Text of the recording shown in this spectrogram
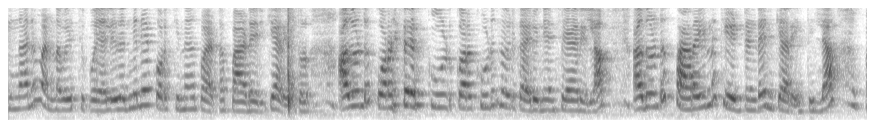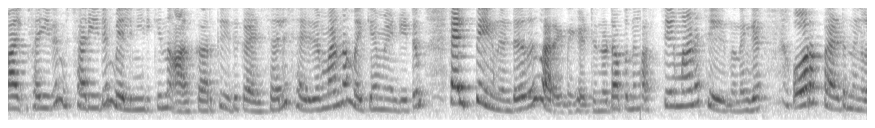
എങ്ങാനും വണ്ണം വെച്ച് പോയാൽ ഇത് ഇതെങ്ങനെയാണ് കുറയ്ക്കുന്നത് പാട്ട പാടെ എനിക്ക് അറിയത്തുള്ളൂ. അതുകൊണ്ട് കുറേ കുറെ കൂടുന്ന ഒരു കാര്യം ഞാൻ ചെയ്യാറില്ല. അതുകൊണ്ട് പറയുന്ന കേട്ടിട്ടുണ്ട് എനിക്കറിയത്തില്ല ശരീരം ശരീരം മെലിഞ്ഞിരിക്കുന്ന ആൾക്കാർക്ക് ഇത് കഴിച്ചാൽ ശരീരം വണ്ണം വയ്ക്കാൻ വേണ്ടിയിട്ടും ഹെൽപ്പ് ചെയ്യുന്നുണ്ട് എന്ന് പറയുന്നത് കേട്ടിട്ടുണ്ട്. കേട്ടോ അപ്പോൾ നിങ്ങൾ ഫസ്റ്റ് ടൈമാണ് ചെയ്യുന്നതെങ്കിൽ ഉറപ്പായിട്ടും നിങ്ങൾ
